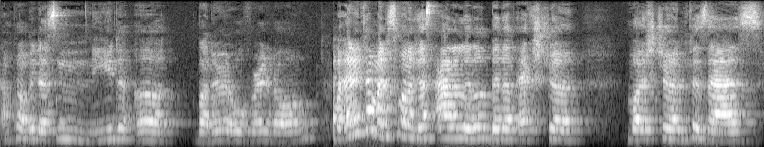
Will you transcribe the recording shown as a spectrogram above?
and probably doesn't need a butter over it at all. But anytime I just want to just add a little bit of extra moisture and pizzazz,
